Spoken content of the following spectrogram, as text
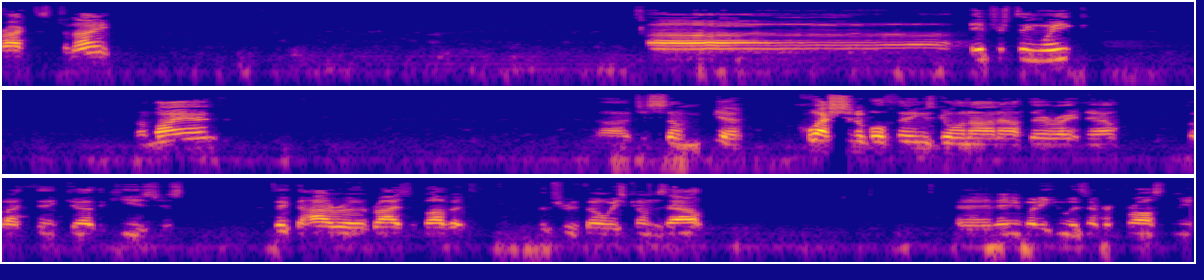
Practice tonight. Uh, interesting week on my end. Uh, just some yeah questionable things going on out there right now, but I think uh, the key is just take the high road, rise above it. The truth always comes out, and anybody who has ever crossed me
